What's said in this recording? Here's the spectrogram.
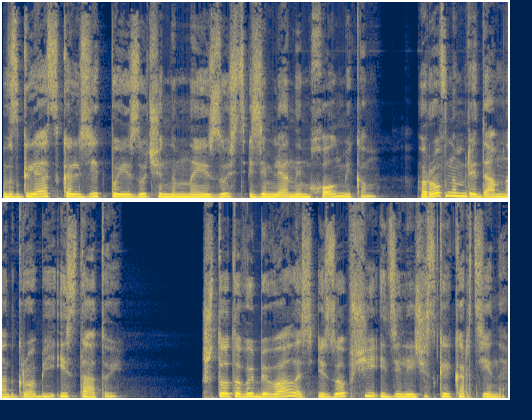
Взгляд скользит по изученным наизусть земляным холмикам, ровным рядам надгробий и статуй. Что-то выбивалось из общей идиллической картины.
